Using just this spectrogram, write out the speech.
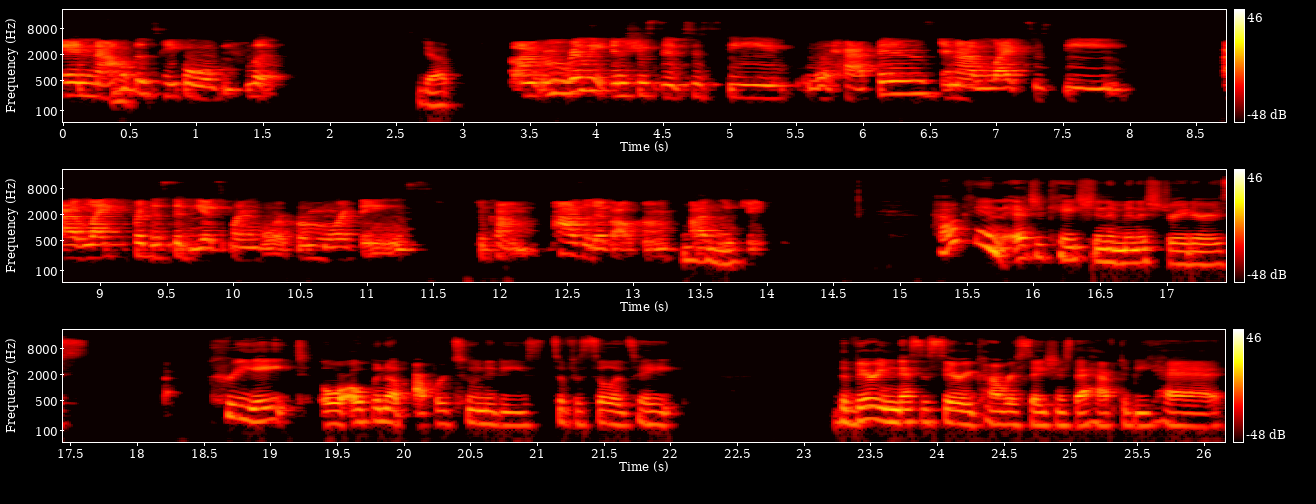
And now mm-hmm. the table will be flipped. Yep. I'm really interested to see what happens, and I'd like to see, I'd like for this to be a springboard for more things to come, positive outcome, mm-hmm. positive change. How can education administrators create or open up opportunities to facilitate the very necessary conversations that have to be had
